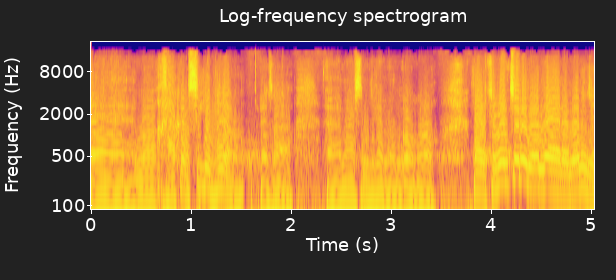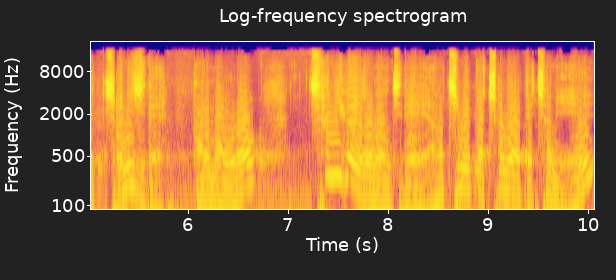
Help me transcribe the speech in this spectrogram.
에, 뭐 가끔 쓰긴 해요. 그래서 에, 말씀드려본 거고. 그다음에 두 번째는 뭐냐 그러면 이제 전이지대. 다른 말로 천이가 일어나는 지대예요. 침입과 천이할 때 천이.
